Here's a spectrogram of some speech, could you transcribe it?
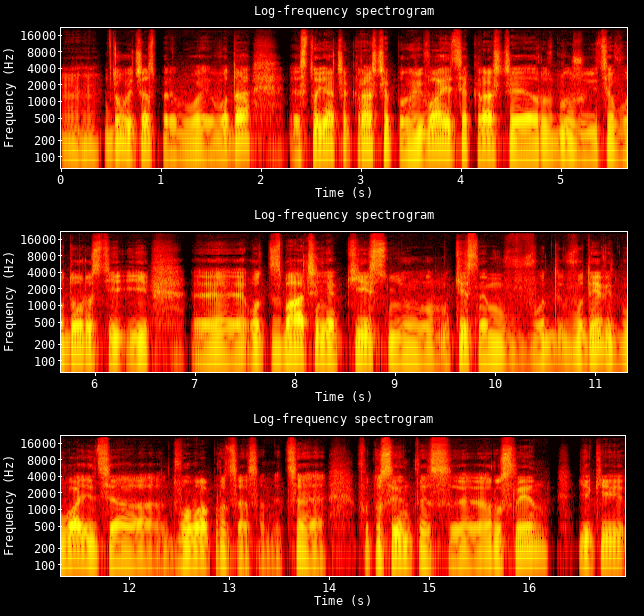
Угу. Довгий час перебуває вода, е, стояча краще прогрівається, краще розмножуються водорості, і е, от збагачення кисню, киснем води, відбувається двома процесами: це фотосинтез е, рослин, які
